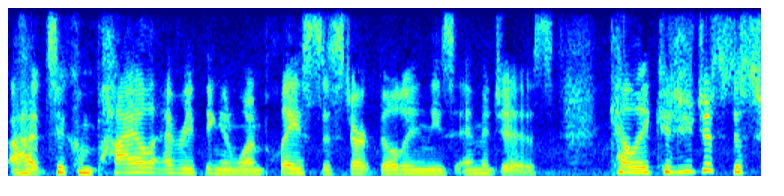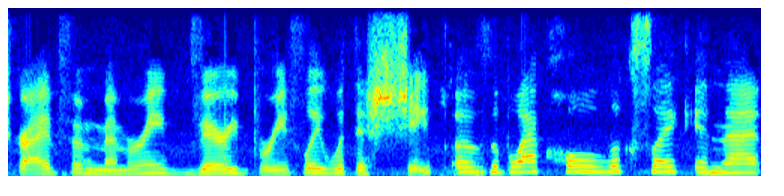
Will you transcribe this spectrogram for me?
uh, to compile everything in one place to start building these images. Kelly, could you just describe from memory very briefly what the shape of the black hole looks like in that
